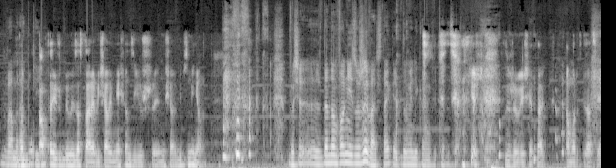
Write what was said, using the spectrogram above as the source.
wam Bo ramki? tamte już były za stare, wisiały miesiąc i już y, musiały być zmienione. Bo się y, będą wolniej zużywać, tak? Jak Dominika mówi. Jeszcze zużyły się, tak, amortyzacje.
